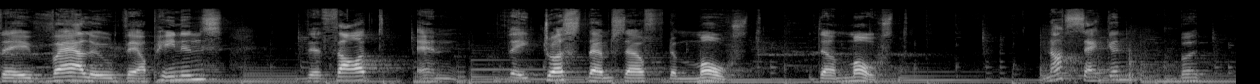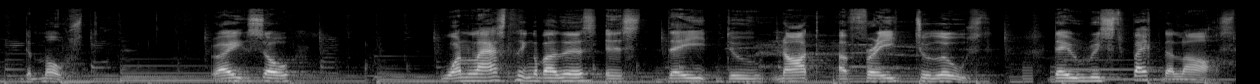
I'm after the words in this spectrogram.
They value their opinions, their thought, and they trust themselves the most. The most. Not second, but the most. Right? So, one last thing about this is they do not afraid to lose. They respect the loss.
